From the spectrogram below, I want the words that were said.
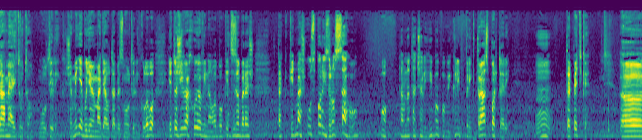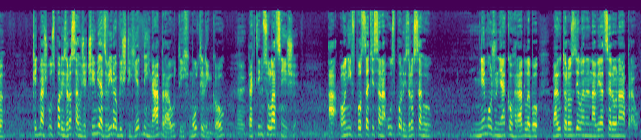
dáme aj túto multilink. Že my nebudeme mať auta bez multilinku, lebo je to živá chujovina, lebo keď si zoberieš, tak keď máš úspory z rozsahu, o, tam natáčali hiphopový klip pri transportéri, Mm. T5. Uh, keď máš úspory z rozsahu, že čím viac vyrobíš tých jedných náprav, tých multilinkov, Hej. tak tým sú lacnejšie. A oni v podstate sa na úspory z rozsahu nemôžu nejako hrať, lebo majú to rozdelené na viacero náprav.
